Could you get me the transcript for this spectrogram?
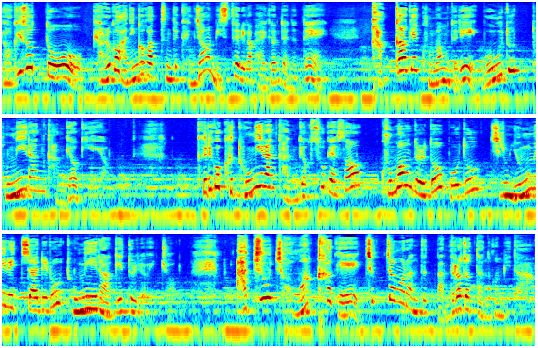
여기서 또 별거 아닌 것 같은데 굉장한 미스테리가 발견되는데 각각의 구멍들이 모두 동일한 간격이에요. 그리고 그 동일한 간격 속에서 구멍들도 모두 지름 6mm짜리로 동일하게 뚫려 있죠. 아주 정확하게 측정을 한 듯 만들어졌다는 겁니다.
